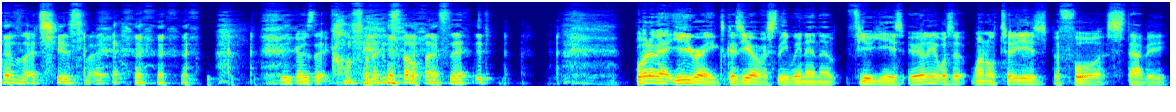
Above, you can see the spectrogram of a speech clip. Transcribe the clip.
I was like, "Cheers, mate." there goes that confidence I once had. What about you, Regs? Because you obviously went in a few years earlier. Was it one or two years before Stubby?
